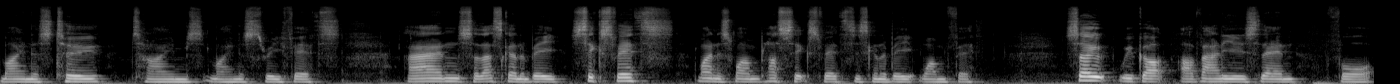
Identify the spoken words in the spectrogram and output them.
minus 2 times minus 3 fifths. And so that's going to be 6 fifths minus 1 plus 6 fifths is going to be 1 fifth. So we've got our values then for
